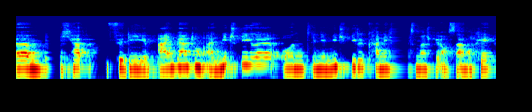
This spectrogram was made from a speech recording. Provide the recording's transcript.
ähm, ich habe für die Einwertung einen Mietspiegel und in dem Mietspiegel kann ich zum Beispiel auch sagen, okay,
